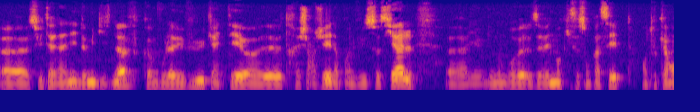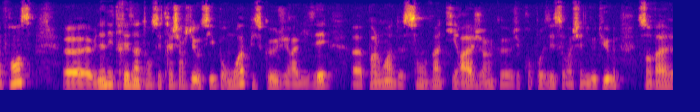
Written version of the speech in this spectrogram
Euh, suite à une année 2019, comme vous l'avez vu, qui a été euh, très chargée d'un point de vue social. Euh, il y a eu de nombreux événements qui se sont passés, en tout cas en France. une année très intense et très chargée aussi pour moi, puisque j'ai réalisé pas loin de 120 tirages hein, que j'ai proposés sur ma chaîne YouTube. 120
